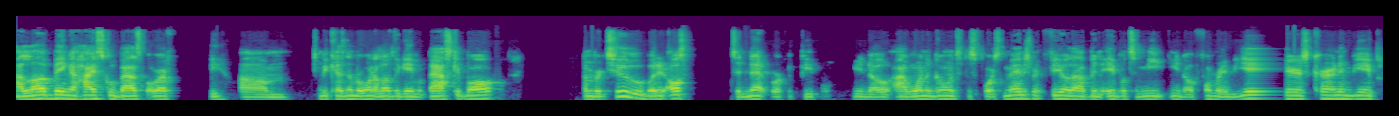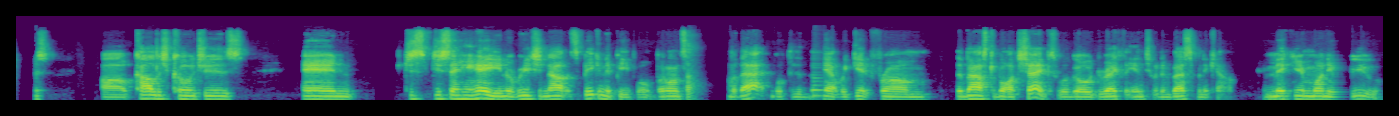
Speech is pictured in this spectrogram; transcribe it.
I love being a high school basketball referee um, because number one, I love the game of basketball number two, but it also to network with people. You know, I want to go into the sports management field. I've been able to meet, you know, former NBA players, current NBA players, uh, college coaches, and just just saying, hey, you know, reaching out and speaking to people. But on top of that, what the that we get from the basketball checks will go directly into an investment account and making your money for you.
